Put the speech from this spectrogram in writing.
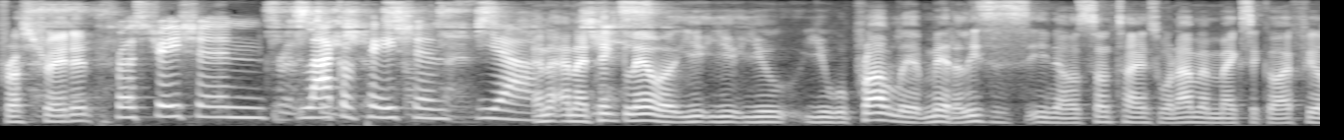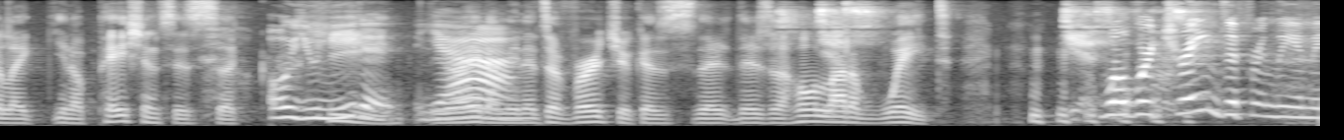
Frustrated. Frustration, Frustration, lack of patience. Sometimes. Yeah. And, and I think yes. Leo, you, you, you, you will probably admit, at least, you know, sometimes when I'm in Mexico, I feel like, you know, patience is Oh, you key, need it. Yeah. Right? I mean, it's a virtue because there, there's a whole yes. lot of weight yes. Well, we're trained differently in the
